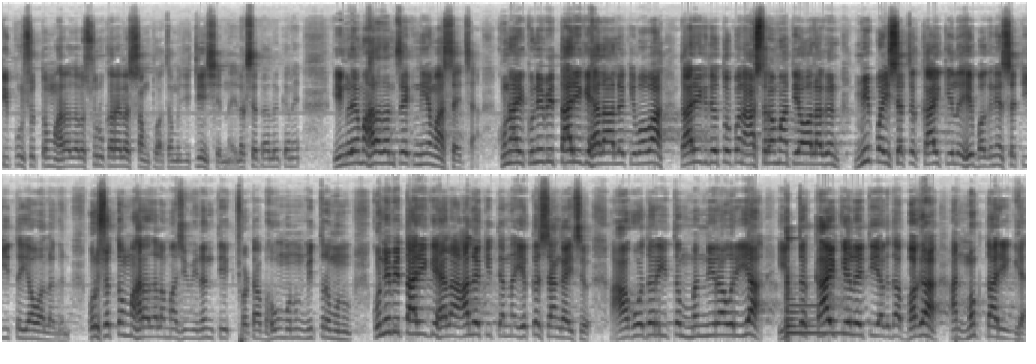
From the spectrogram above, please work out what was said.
ती पुरुषोत्तम महाराजाला सुरू करायला सांगतो. आता म्हणजे टेन्शन नाही. लक्षात आलं का नाही? इंगळे महाराजांचा एक नियम असायचा. कुणा कुणी बी तारीख घ्यायला आलं की बाबा तारीख देतो पण आश्रमात यावं लागन. मी पैशाचं काय केलं हे बघण्यासाठी इथं यावं लागन. पुरुषोत्तम महाराजाला माझी विनंती एक छोटा भाऊ म्हणून मित्र म्हणून. कुणी बी तारीख घ्यायला आलं की त्यांना एकच सांगायचं अगोदर इथं मंदिरावर या. इथं काय केलंय ती एकदा बघा आणि मग तारीख घ्या.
